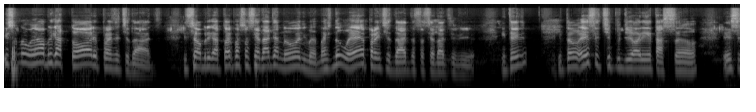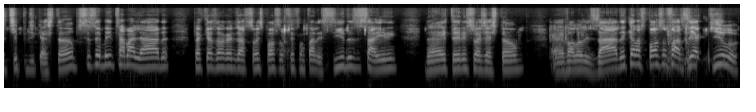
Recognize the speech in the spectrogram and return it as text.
Isso não é obrigatório para as entidades. Isso é obrigatório para a sociedade anônima, mas não é para a entidade da sociedade civil. Entende? Então, esse tipo de orientação, esse tipo de questão precisa ser bem trabalhada para que as organizações possam ser fortalecidas e saírem né, e terem sua gestão é, valorizada e que elas possam fazer aquilo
